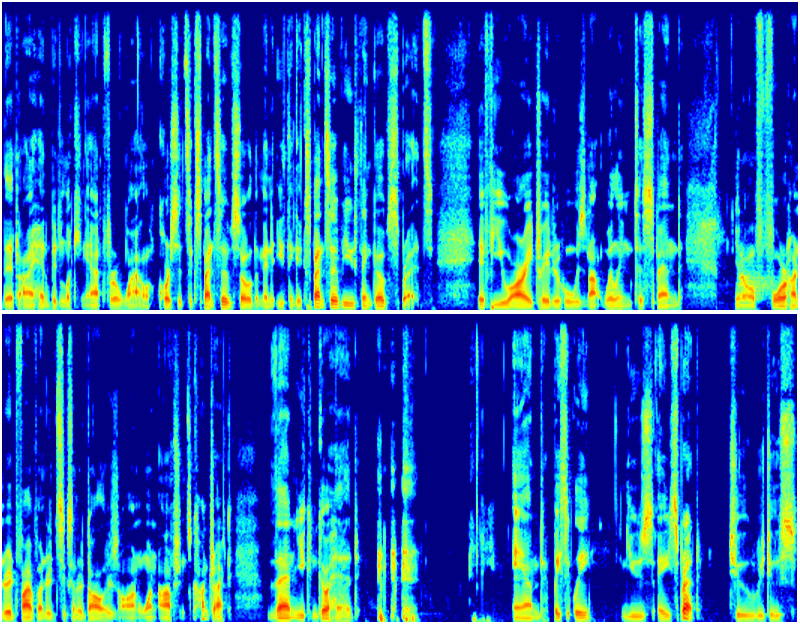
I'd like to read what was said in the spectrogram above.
that I had been looking at for a while. Of course, it's expensive, so the minute you think expensive, you think of spreads. If you are a trader who is not willing to spend, you know, 400, 500, 600 dollars on one options contract, then you can go ahead and basically use a spread to reduce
